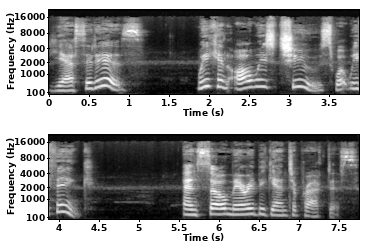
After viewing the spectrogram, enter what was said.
Yes, it is. We can always choose what we think. And so Mary began to practice.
